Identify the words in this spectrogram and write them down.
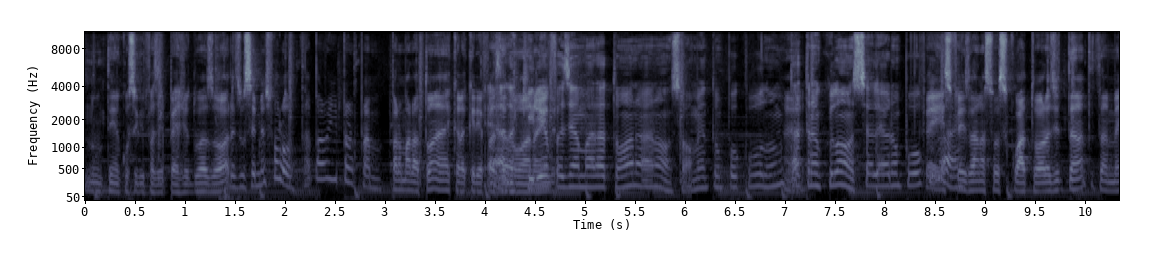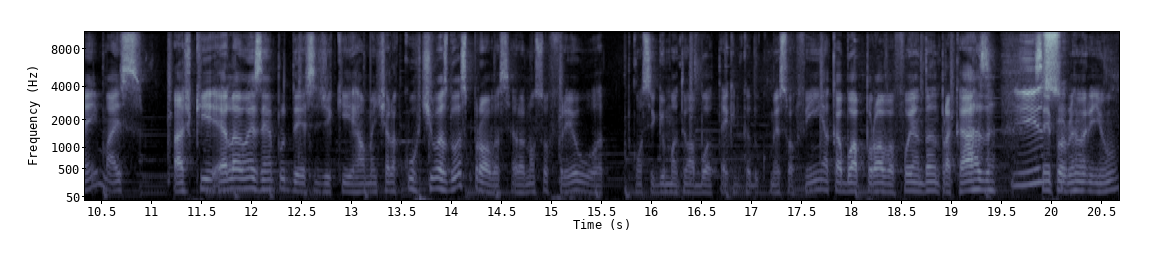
não tenha conseguido fazer perto de duas horas. Você mesmo falou: Tá pra ir pra, pra, pra maratona, né? Que ela queria fazer ela no ano. queria ainda. fazer a maratona, ah, não, só aumenta um pouco o volume, É. tá tranquilão, acelera um pouco. e Fez, vai. fez lá nas suas 4 horas e tanto também, mas acho que ela é um exemplo desse, de que realmente ela curtiu as duas provas. Ela não sofreu, conseguiu manter uma boa técnica do começo ao fim, acabou a prova, foi andando pra casa, Isso. sem problema nenhum.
